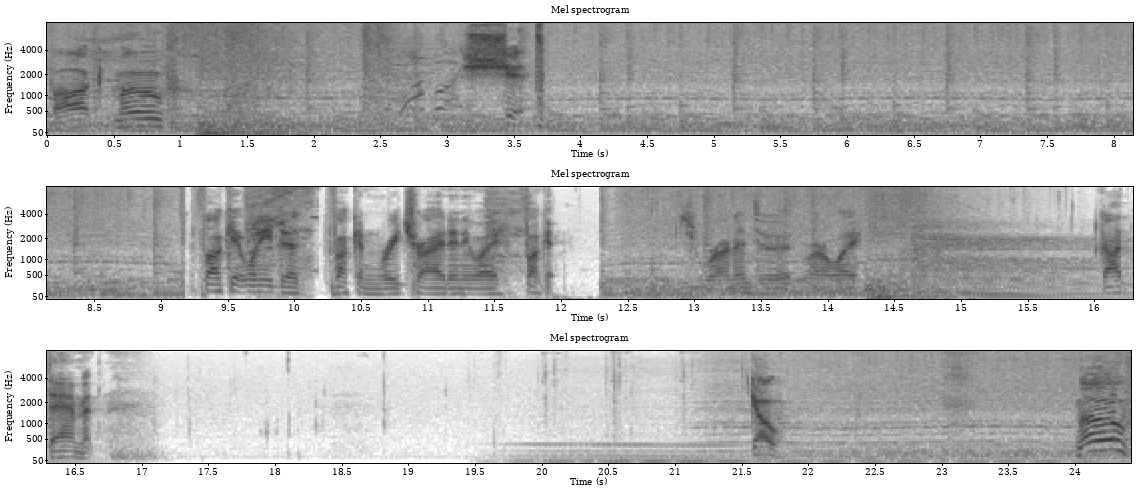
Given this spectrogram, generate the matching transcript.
Fuck, move. Shit. Fuck it, we need to fucking retry it anyway. Fuck it. Just run into it, run away. God damn it. Go. Move!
